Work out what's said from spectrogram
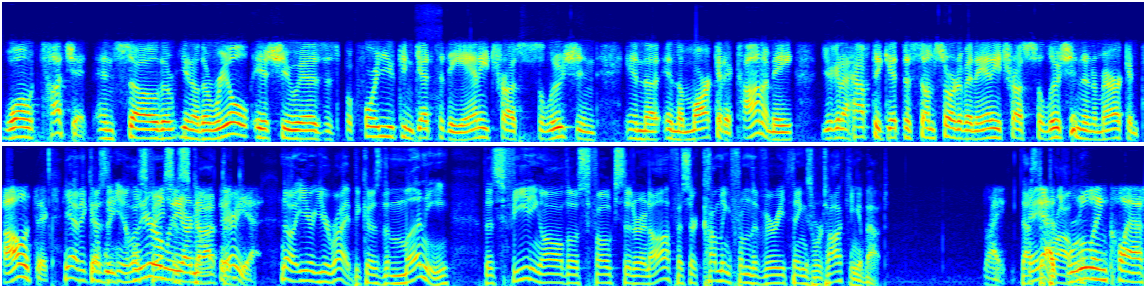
won't touch it. And so the you know the real issue is is before you can get to the antitrust solution in the in the market economy, you're going to have to get to some sort of an antitrust solution in American politics. Yeah, because we you know, clearly it, are not there the- yet. No, you're you're right because the money that's feeding all those folks that are in office are coming from the very things we're talking about. Right. That's the it's problem. ruling class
